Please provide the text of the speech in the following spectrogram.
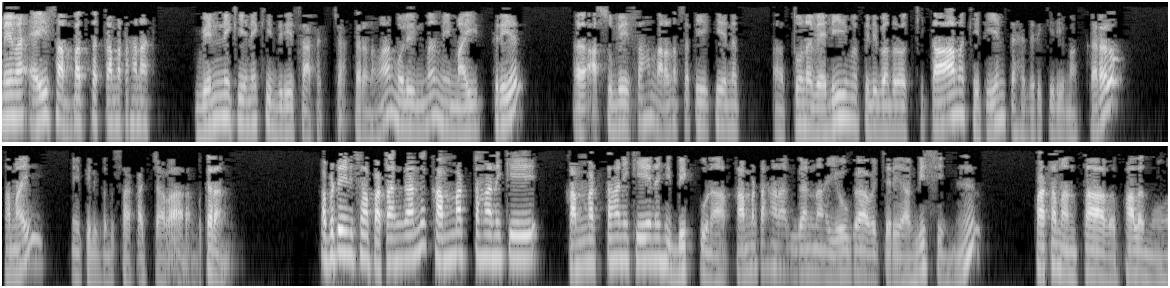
මේව ඇයි සබ්බත්ත කමඨහනක් වෙන්නේ කියන එක ඉදිරියේ සාකච්ඡා කරනවා. මුලින්ම මේ මෛත්‍රිය අසුබේ සහ මරණ සතිය කියන තුන වැඩිම පිළිබඳව කිතාම කෙටියෙන් පැහැදිලි කිරීමක් කරලා තමයි මේ පිළිබඳ සාකච්ඡාව ආරම්භ කරන්නේ. අපිට ඒ නිසා පටන් ගන්න කම්මට්ටහනිකේ කම්මට්ටහනිකේනහි බික්ුණා කම්මටහනක් ගන්නා යෝගාවචරයා විසින් පඨමන්තාව පළමුව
